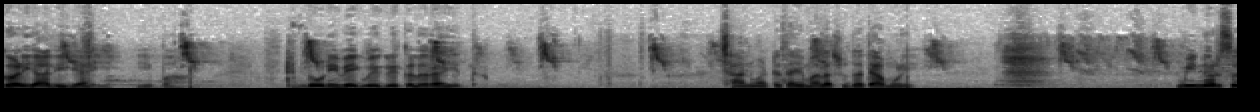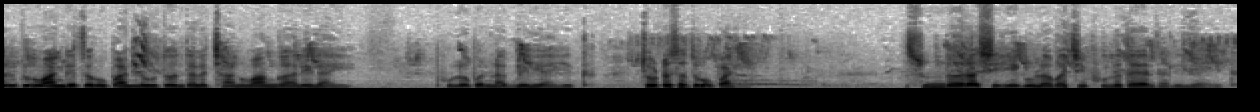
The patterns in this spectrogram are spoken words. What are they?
कळी आलेली आहे. हे पहा. दोन्ही वेगवेगळे कलर आहेत. छान वाटत आहे मला सुद्धा त्यामुळे. मी नर्सरीतून वांग्याचं रोप आणलं होतं आणि त्याला छान वांग आलेलं आहे. फुलं पण लागलेली आहेत. छोटंसंच रोप आहे. सुंदर अशी ही गुलाबाची फुलं तयार झालेली आहेत.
